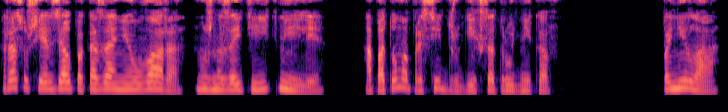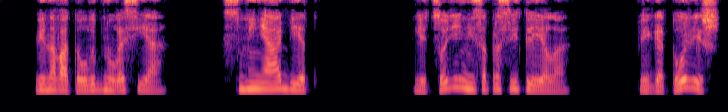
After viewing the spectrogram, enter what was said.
Раз уж я взял показания у Вара, нужно зайти и к Миле, а потом опросить других сотрудников». «Поняла», — виновато улыбнулась я. «С меня обед». Лицо Дениса просветлело. «Приготовишь?»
